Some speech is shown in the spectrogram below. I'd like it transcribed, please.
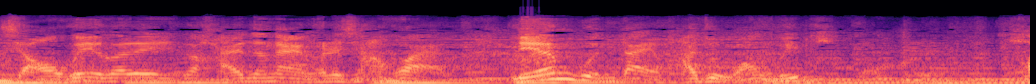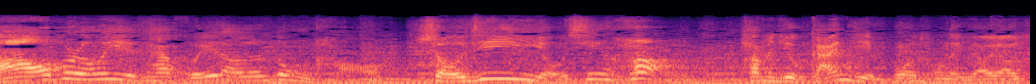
小辉和另一个孩子那可是吓坏了，连滚带爬就往回跑。好不容易才回到了洞口，手机一有信号，他们就赶紧拨通了幺幺九。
